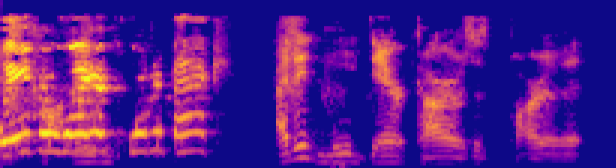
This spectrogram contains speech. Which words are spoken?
waiver wire quarterback. I didn't need Derek Carr. It was just part of it.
